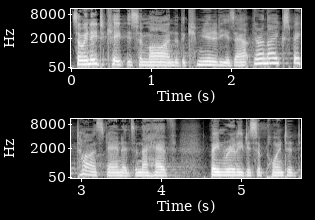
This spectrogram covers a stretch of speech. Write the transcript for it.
So we need to keep this in mind that the community is out there and they expect higher standards and they have been really disappointed.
